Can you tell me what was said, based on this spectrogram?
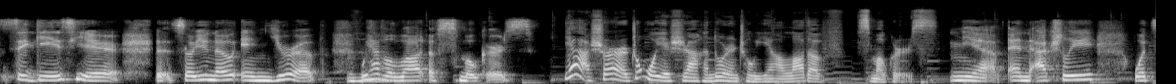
Siggy's here. Uh, So, you know, in Europe, we have a lot of smokers. Yeah, sure，中国也是啊，很多人抽烟啊，a lot of smokers。 Yeah. And actually, what's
